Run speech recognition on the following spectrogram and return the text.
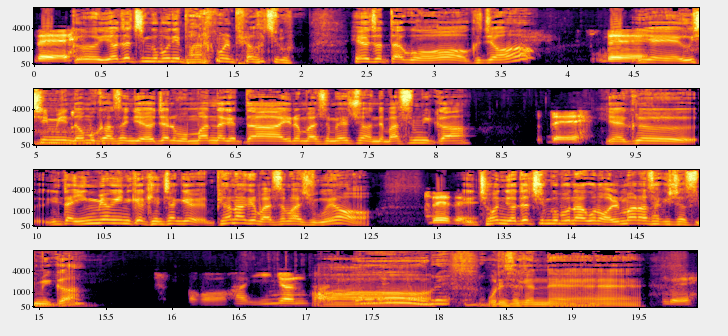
네. 그 여자친구분이 바람을 펴가지고 헤어졌다고, 그죠? 네. 예, 예, 의심이 너무 가서 이제 여자를 못 만나겠다 이런 말씀을 해주셨는데 맞습니까? 네. 예, 그 일단 익명이니까 괜찮게 편하게 말씀하시고요. 네, 네. 전 여자친구분하고는 얼마나 사귀셨습니까? 어, 한 2년 반. 아, 오, 오래- 오래 사귀었네. 네.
